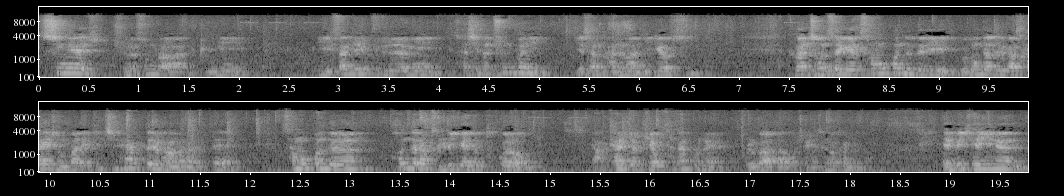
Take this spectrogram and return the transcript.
승인해 주는 순간 이미 이 일상적인 구조조정이 사실은 충분히 예상 가능한 일이었습니다. 그간 전 세계에서 사모펀드들이 노동자들과 사회 전반에 끼친 해악들을 감안할 때 사모펀드는 펀드라 불리기에도 부끄러운 약탈적 기업 사냥꾼에 불과하다고 저희는 생각합니다. MBK는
